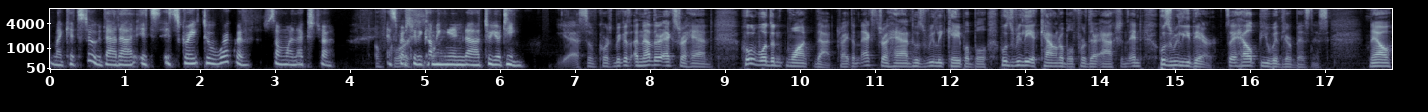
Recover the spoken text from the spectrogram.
my kids too. That uh, it's it's great to work with someone extra, of especially course. coming in uh, to your team. Yes, of course, because another extra hand, who wouldn't want that, right? An extra hand who's really capable, who's really accountable for their actions, and who's really there to help you with your business. Now,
